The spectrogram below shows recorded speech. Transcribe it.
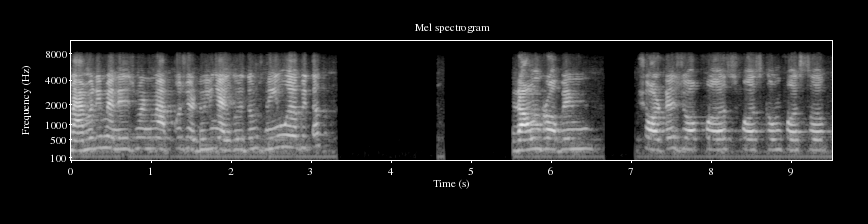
Memory management में आपको शेड्यूलिंग एल्गोरिथम्स नहीं हुए अभी तक? Round robin shortest job first first come first serve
